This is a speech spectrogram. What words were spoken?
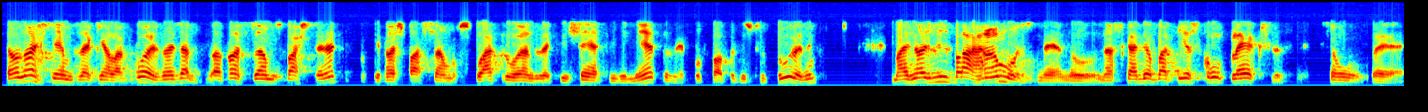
Então, nós temos aqui em Alagoas, nós avançamos bastante, porque nós passamos quatro anos aqui sem atendimento, né, por falta de estrutura, né? mas nós esbarramos né, no, nas cardiopatias complexas, né? que são é,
